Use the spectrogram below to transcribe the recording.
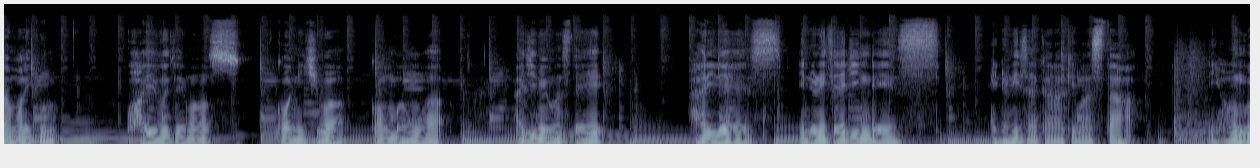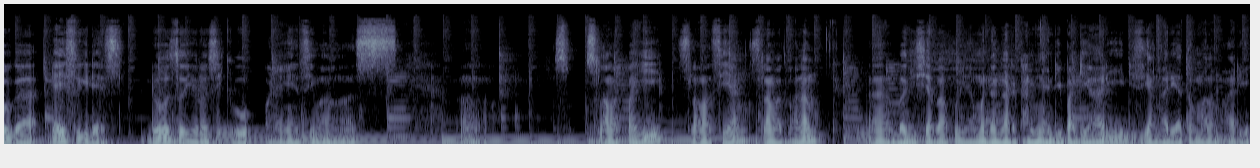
ラムアレ。おはようございます。こんにちは。こんばんは。はじめまして。ハリです。インドネシア人です。インドネシアから来ました。日本語が大好きです。どうぞよろしくお願いします。Selamat pagi, selamat siang, selamat malam. Uh, bagi siapa pun yang mendengarkannya di pagi hari, di siang hari atau malam hari.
